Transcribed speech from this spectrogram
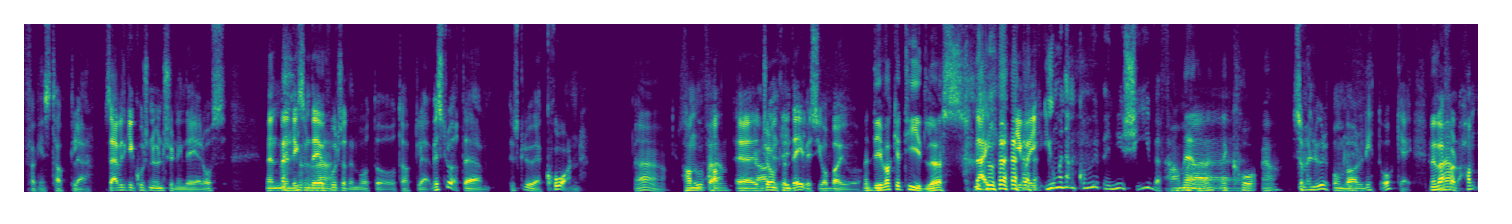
fuckings takle Så jeg vet ikke hvilken unnskyldning det gir oss, men, men liksom, det er jo fortsatt en måte å, takle Visste du at eh, Husker du Korn? Ja, ja. Han, han, eh, Jonathan ja, Davis jobba jo Men de var ikke tidløse. Nei, de var ikke Jo, men de kom ut med en ny skive, faen, det. eh, ja. som jeg lurer på om var litt ok. Men i hvert Ja, ja. fall, han,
